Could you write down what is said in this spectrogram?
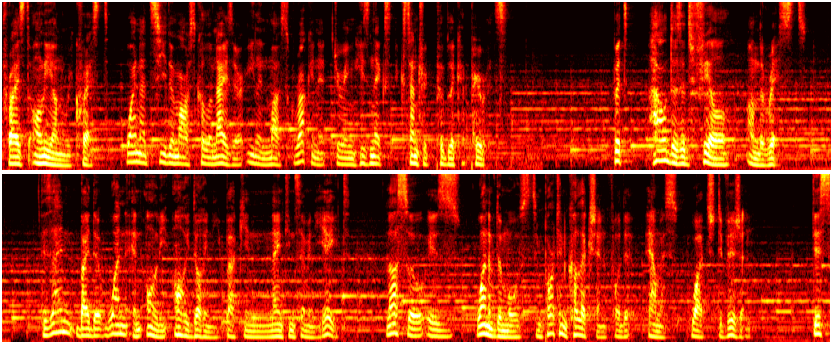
priced only on request, why not see the Mars colonizer Elon Musk rocking it during his next eccentric public appearance? But how does it feel on the wrist? Designed by the one and only Henri d'Origny back in 1978, Arceau is one of the most important collection for the Hermès watch division. This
